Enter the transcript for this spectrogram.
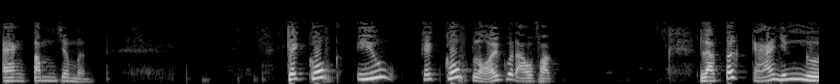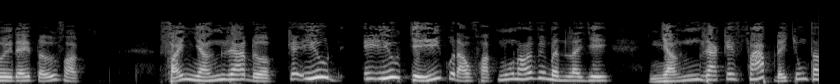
an tâm cho mình. Cái cốt yếu, cái cốt lõi của đạo Phật là tất cả những người đệ tử Phật phải nhận ra được cái yếu cái yếu chỉ của đạo Phật muốn nói với mình là gì? Nhận ra cái pháp để chúng ta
